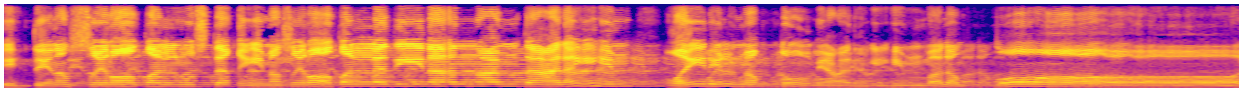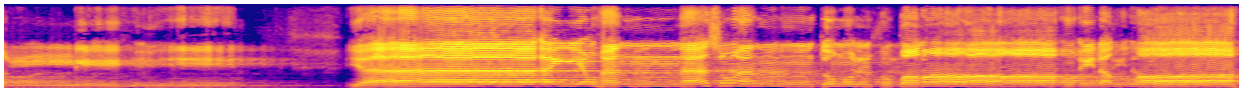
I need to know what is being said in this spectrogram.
اهدنا الصراط المستقيم صراط الذين أنعمت عليهم غير المغضوب عليهم ولا الضالين. يا أيها الناس أنتم الفقراء إلى الله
